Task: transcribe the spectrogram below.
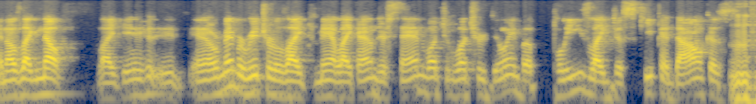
And I was like, no, like and I remember Richard was like, man, like I understand what you, what you're doing, but please like just keep it down because mm.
